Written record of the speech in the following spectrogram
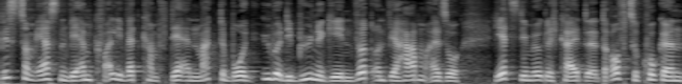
bis zum ersten WM-Quali-Wettkampf, der in Magdeburg über die Bühne gehen wird. Und wir haben also jetzt die Möglichkeit, äh, drauf zu gucken,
